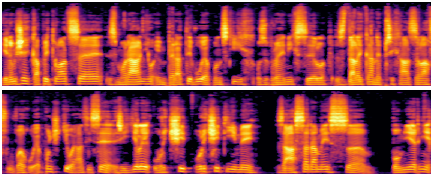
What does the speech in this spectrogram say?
Jenomže kapitulace z morálního imperativu japonských ozbrojených sil zdaleka nepřicházela v úvahu. Japonští vojáci se řídili určit, určitými zásadami s poměrně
